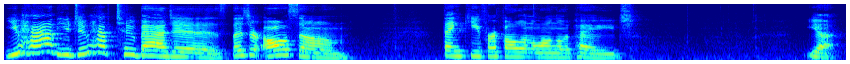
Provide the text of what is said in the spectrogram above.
You have, you do have two badges. Those are awesome. Thank you for following along on the page. Yeah.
